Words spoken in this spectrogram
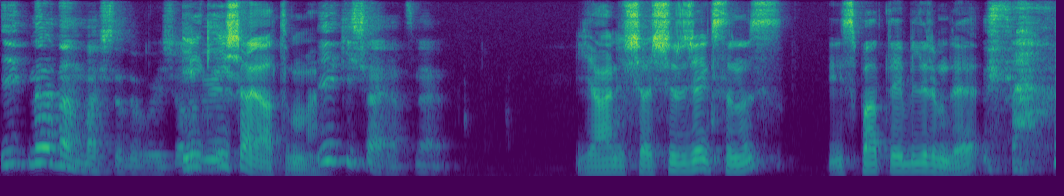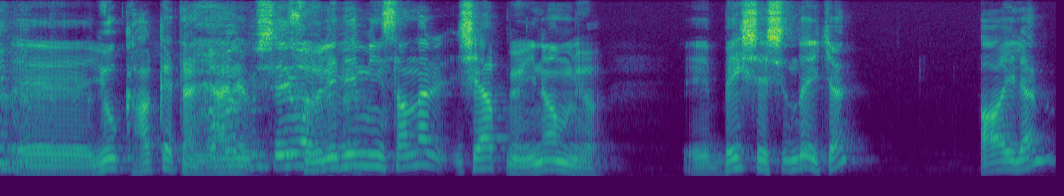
ilk nereden başladı bu iş? Onu İlk bir- iş hayatım mı? İlk iş hayatın evet. Yani şaşıracaksınız. ispatlayabilirim de. Ee, yok hakikaten yani şey söylediğim insanlar şey yapmıyor, inanmıyor. 5 yaşındayken ailem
